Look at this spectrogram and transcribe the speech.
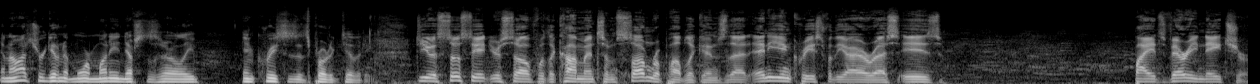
and I'm not sure giving it more money necessarily increases its productivity. Do you associate yourself with the comments of some Republicans that any increase for the IRS is, by its very nature,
